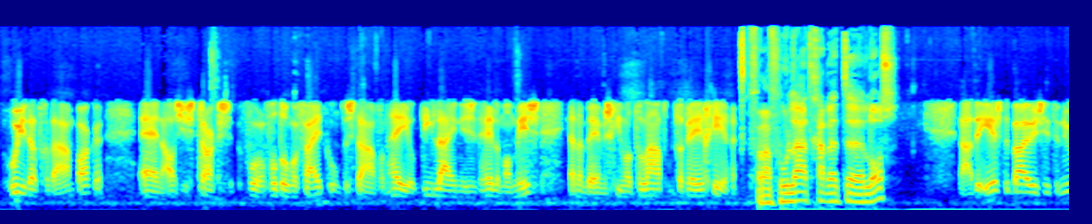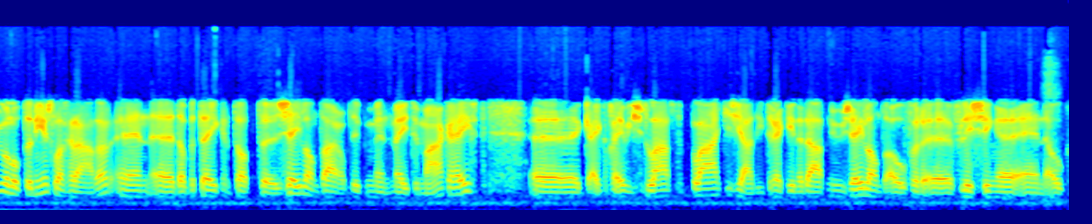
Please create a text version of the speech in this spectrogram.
hoe je dat gaat aanpakken. En als je straks voor een voldongen feit komt te staan van... hé, hey, op die lijn is het helemaal mis, ja, dan ben je misschien wel te laat om te reageren. Vanaf hoe laat gaat het los? Nou, de eerste buien zitten nu al op de neerslagradar. En uh, dat betekent dat uh, Zeeland daar op dit moment mee te maken heeft. Uh, kijk nog even de laatste plaatjes. Ja, die trekken inderdaad nu Zeeland over. Vlissingen en ook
